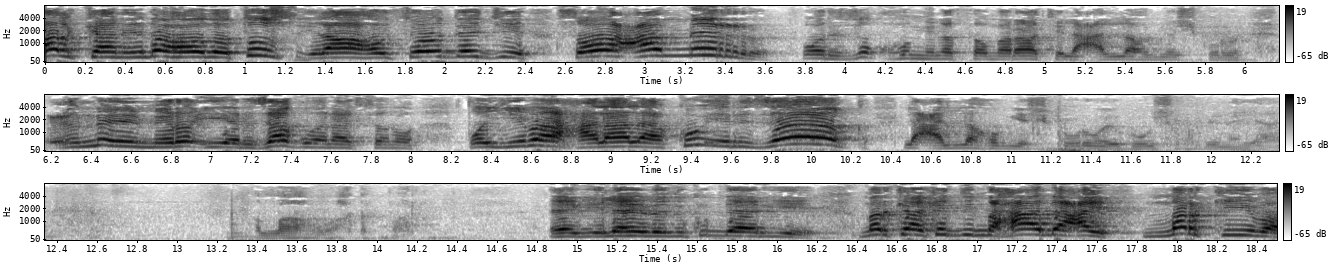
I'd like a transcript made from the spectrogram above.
halkan indhahooda tus ilaahow soo deji soo camir warzuqhum min athamaraati lacalahum yashkuruun. Cuno i miro iyo irzaaq wanaagsan oo ayibaha xalaal ah ku irzaaq lacalahum yashkuruun way kugu shukrinayaan. Allahu akbar. Eeg ilaahay baa idinku dhaariye markaa kadib maxaa dhacay? Markiiba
